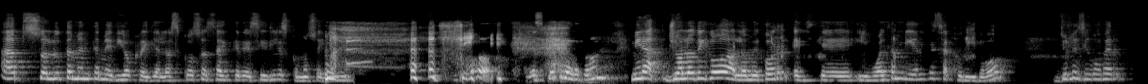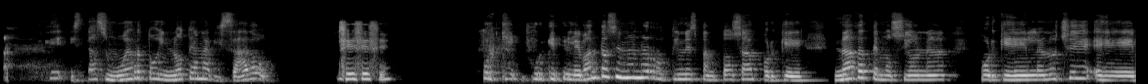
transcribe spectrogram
Absolutamente mediocre y a las cosas hay que decirles cómo se llaman. sí. es que, perdón, mira, yo lo digo a lo mejor este, igual también de sacudido. Yo les digo, a ver, estás muerto y no te han avisado. Sí, sí, sí. Porque, porque te levantas en una rutina espantosa, porque nada te emociona, porque en la noche eh,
